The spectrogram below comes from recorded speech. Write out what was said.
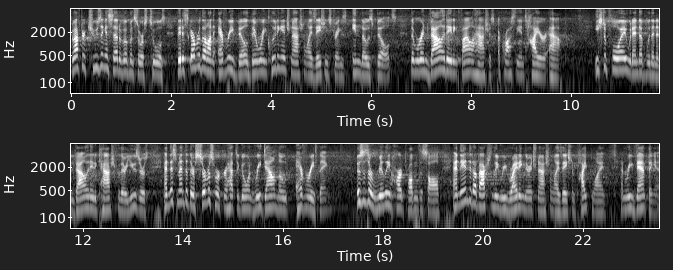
Now, after choosing a set of open source tools, they discovered that on every build, they were including internationalization strings in those builds that were invalidating file hashes across the entire app. Each deploy would end up with an invalidated cache for their users, and this meant that their service worker had to go and re-download everything. This is a really hard problem to solve, and they ended up actually rewriting their internationalization pipeline and revamping it.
